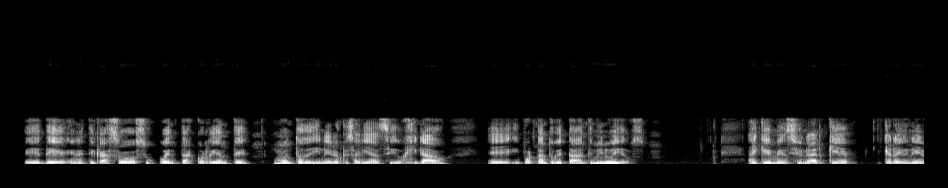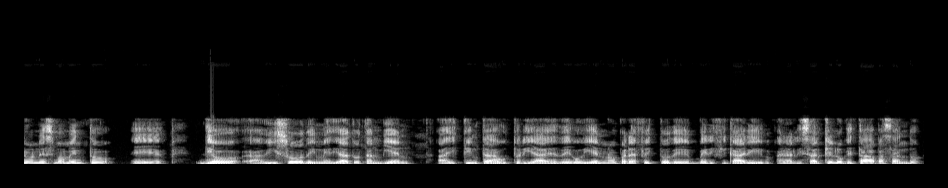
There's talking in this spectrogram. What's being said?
eh, de, en este caso, sus cuentas corrientes, montos de dinero que se habían sido girados eh, y por tanto que estaban disminuidos. Hay que mencionar que Carabinero en ese momento eh, dio aviso de inmediato también a distintas autoridades de gobierno para efecto de verificar y analizar qué es lo que estaba pasando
